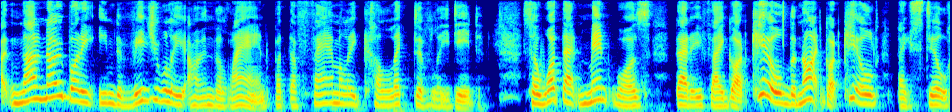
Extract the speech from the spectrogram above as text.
uh, no, nobody individually owned the land, but the family collectively did. So what that meant was that if they got killed, the knight got killed, they still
